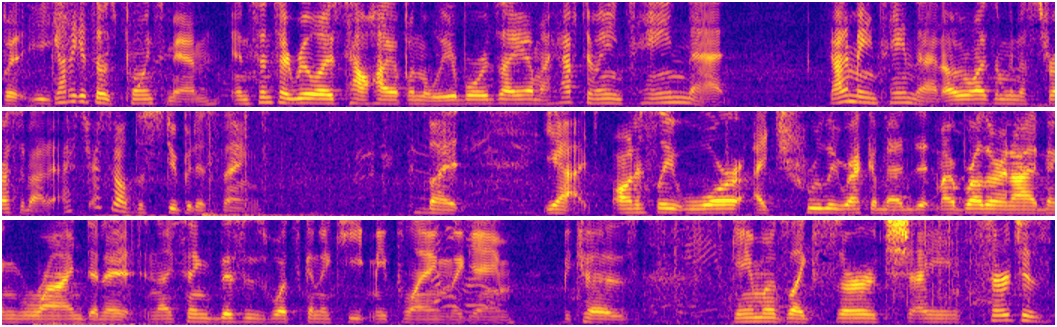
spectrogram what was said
but you gotta get those points, man. And since I realized how high up on the leaderboards I am, I have to maintain that. Gotta maintain that, otherwise I'm gonna stress about it. I stress about the stupidest things. But yeah, honestly, War, I truly recommend it. My brother and I have been grinding it, and I think this is what's gonna keep me playing the game because game modes like Search, I mean, Search is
